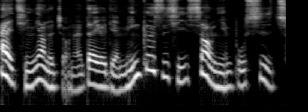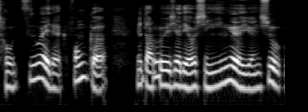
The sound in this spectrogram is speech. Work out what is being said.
爱情酿的酒》呢，带有点民歌时期少年不是愁滋味的风格，又导入一些流行音乐的元素，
